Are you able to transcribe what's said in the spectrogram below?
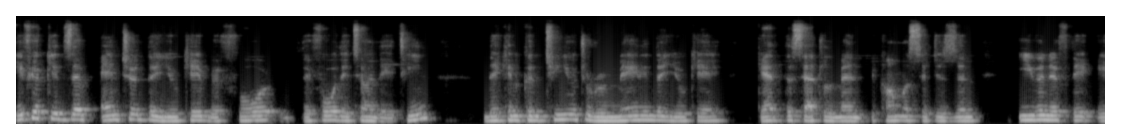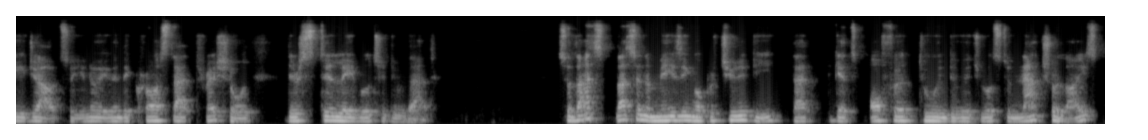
if your kids have entered the UK before before they turned 18, they can continue to remain in the UK, get the settlement, become a citizen, even if they age out. So, you know, even they cross that threshold, they're still able to do that. So that's that's an amazing opportunity that gets offered to individuals to naturalize,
